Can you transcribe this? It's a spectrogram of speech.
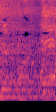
se por qué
